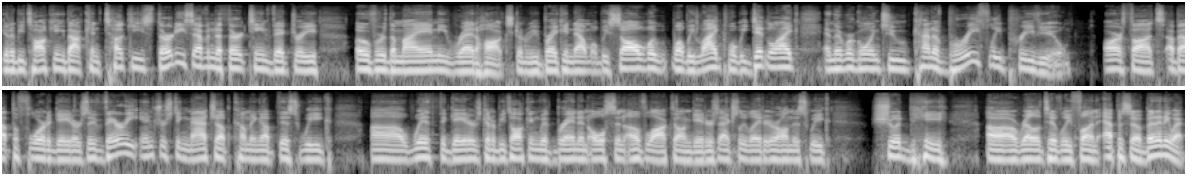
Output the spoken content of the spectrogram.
Going to be talking about Kentucky's 37 to 13 victory over the Miami Redhawks. Going to be breaking down what we saw, what we liked, what we didn't like, and then we're going to kind of briefly preview our thoughts about the Florida Gators. A very interesting matchup coming up this week uh, with the Gators. Going to be talking with Brandon Olson of Locked On Gators actually later on this week. Should be a relatively fun episode. But anyway,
